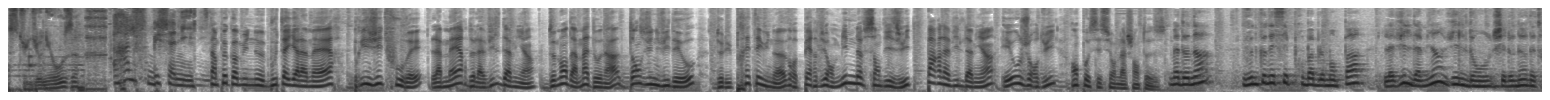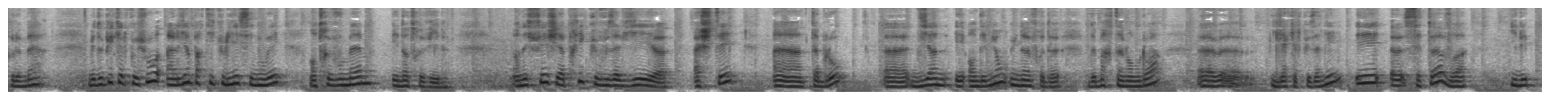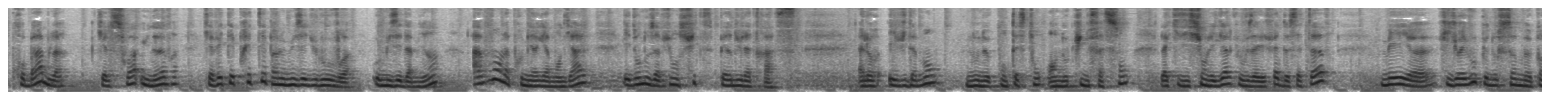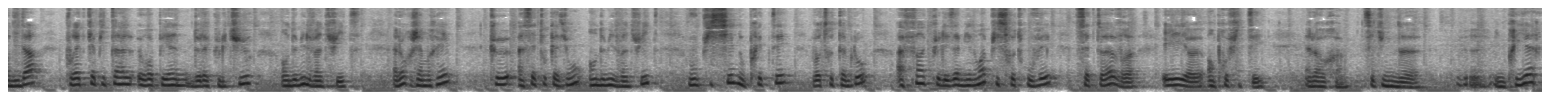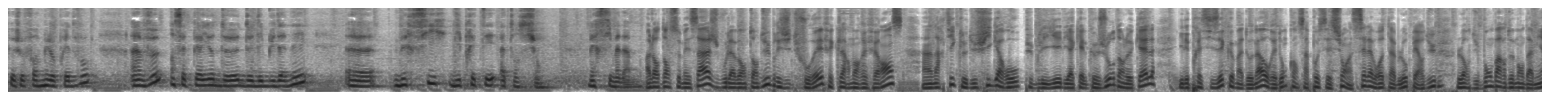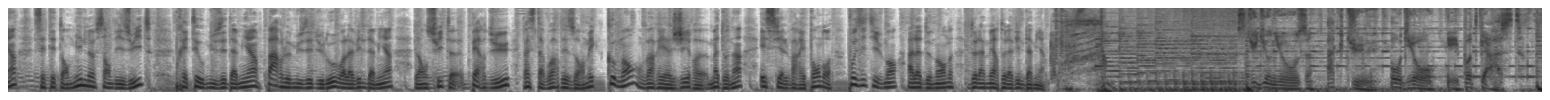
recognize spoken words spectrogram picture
Studio News, Ralph Béchani. C'est un peu comme une bouteille à la mer. Brigitte Fourré, la maire de la ville d'Amiens, demande à Madonna, dans une vidéo, de lui prêter une œuvre perdue en 1918 par la ville d'Amiens et aujourd'hui en possession de la chanteuse. Madonna, vous ne connaissez probablement pas la ville d'Amiens, ville dont j'ai l'honneur d'être le maire, mais depuis quelques jours, un lien particulier s'est noué entre vous-même et notre ville. En effet, j'ai appris que vous aviez euh, acheté un tableau, euh, Diane et Endémion, une œuvre de, Martin Langlois, euh, il y a quelques années. Et euh, cette œuvre, il est probable qu'elle soit une œuvre qui avait été prêtée par le musée du Louvre au musée d'Amiens avant la Première Guerre mondiale et dont nous avions ensuite perdu la trace. Alors évidemment, nous ne contestons en aucune façon l'acquisition légale que vous avez faite de cette œuvre, mais figurez-vous que nous sommes candidats pour être capitale européenne de la culture en 2028. Alors j'aimerais que, à cette occasion, en 2028, vous puissiez nous prêter votre tableau afin que les Amiénois puissent retrouver cette œuvre et euh, en profiter. Alors, c'est une, euh, une prière que je formule auprès de vous, un vœu en cette période de, de début d'année. Euh, merci d'y prêter attention. Merci, madame. Alors dans ce message, vous l'avez entendu, Brigitte Fourré fait clairement référence à un article du Figaro publié il y a quelques jours dans lequel il est précisé que Madonna aurait donc en sa possession un célèbre tableau perdu lors du bombardement d'Amiens. C'était en 1918, prêté au musée d'Amiens par le musée du Louvre. La ville d'Amiens l'a ensuite perdu. Reste à voir désormais comment va réagir euh, Madonna et si elle va répondre positivement à la demande de la maire de la ville d'Amiens. Studio News, actu, audio et podcast.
